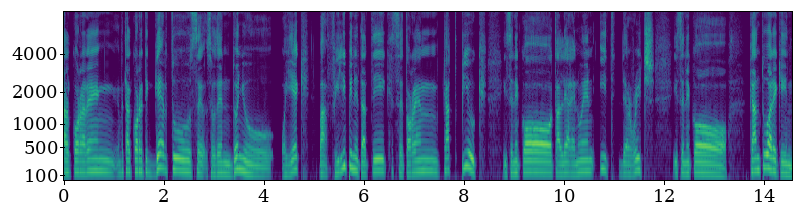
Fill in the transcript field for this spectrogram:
Metalkorraren, metalkorretik gertu zeuden doinu oiek, ba, Filipinetatik zetorren Cat Piuk izeneko taldea genuen Eat the Rich izeneko kantuarekin.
